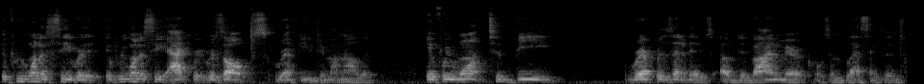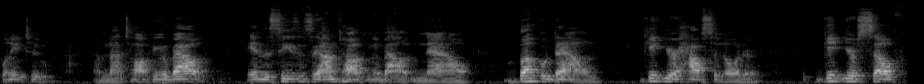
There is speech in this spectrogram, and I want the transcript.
If we want to see if we want to see accurate results, refuge in Mount Olive. If we want to be representatives of divine miracles and blessings in 22. I'm not talking about in the season, say I'm talking about now. Buckle down, get your house in order, get yourself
